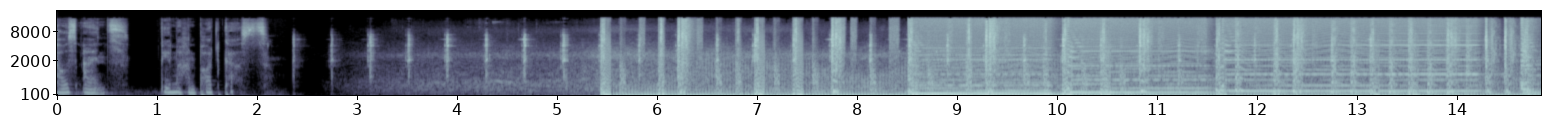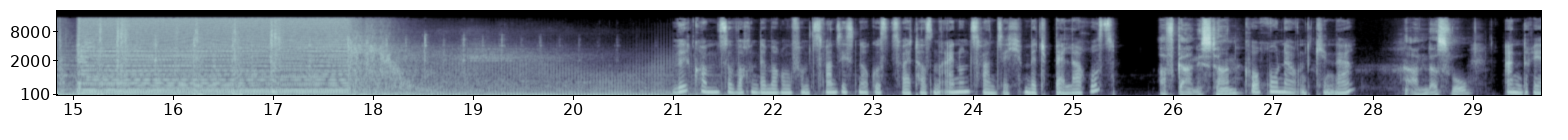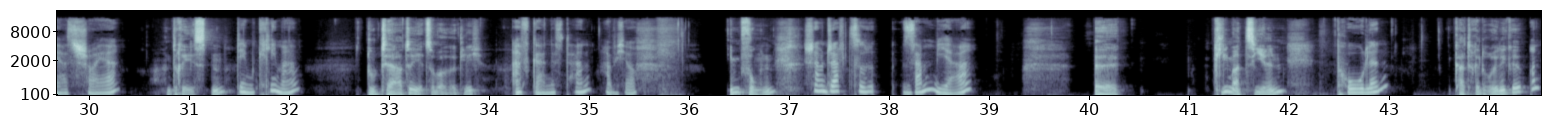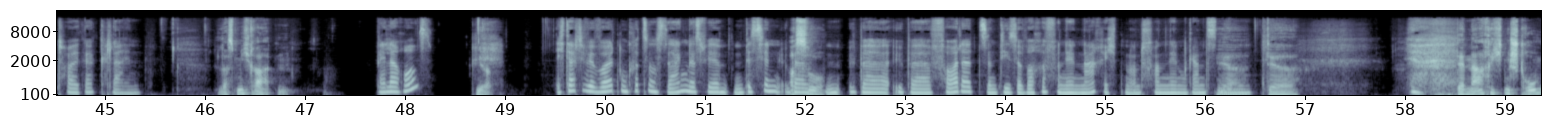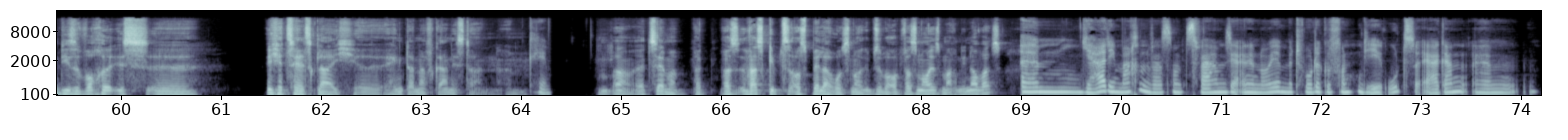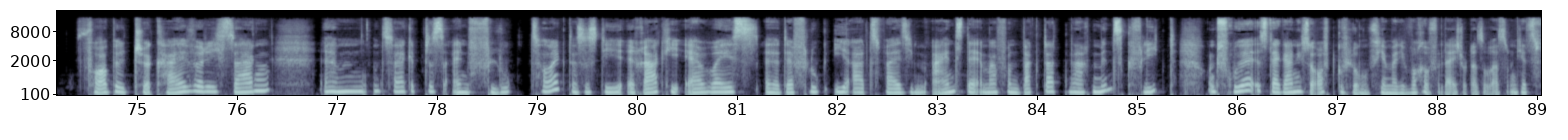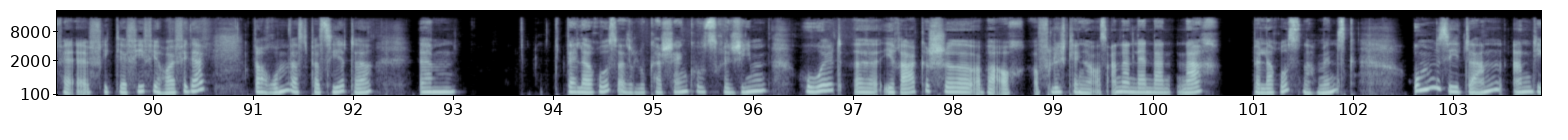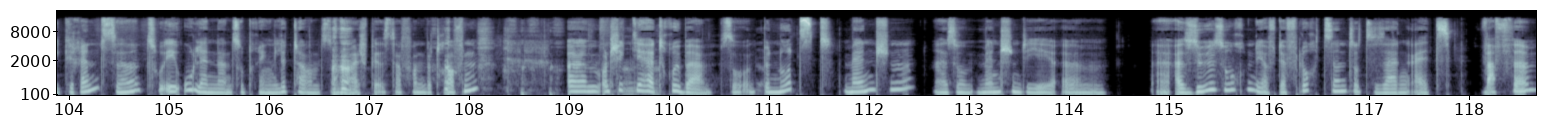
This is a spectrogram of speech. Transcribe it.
Haus 1. Wir machen Podcasts. Willkommen zur Wochendämmerung vom 20. August 2021 mit Belarus, Afghanistan, Corona und Kinder, anderswo, Andreas Scheuer, Dresden, dem Klima, Duterte, jetzt aber wirklich, Afghanistan, habe ich auch, Impfungen, Shamjaf zu Sambia, äh, Klimazielen, Polen Katrin Rönecke, und Holger Klein. lass mich raten. Belarus? Ja. Ich dachte, wir wollten kurz noch sagen, dass wir ein bisschen über, so. über, überfordert sind diese Woche von den Nachrichten und von den ganzen. Ja, der, Ja. der Nachrichtenstrom diese Woche ist, äh, ich erzähl's gleich, äh, hängt an Afghanistan. Ähm, Okay. ah, erzähl mal, was, was gibt's aus Belarus noch? Gibt's überhaupt was Neues? Machen die noch was? Ähm, ja, die machen was. Und zwar haben sie eine neue Methode gefunden, die EU zu ärgern. Ähm, Vorbild Türkei, würde ich sagen. Ähm, und zwar gibt es ein Flugzeug, das ist die Iraqi Airways, äh, der Flug IA271, der immer von Bagdad nach Minsk fliegt. Und früher ist der gar nicht so oft geflogen, viermal die Woche vielleicht oder sowas. Und jetzt äh, fliegt er viel, viel häufiger. Warum? Was passiert da? Ähm, Belarus, also Lukaschenkos Regime, holt äh, irakische, aber auch Flüchtlinge aus anderen Ländern nach Belarus, nach Minsk, um sie dann an die Grenze zu EU-Ländern zu bringen. Litauen zum Beispiel ist davon betroffen ähm, und schickt die halt rüber. So und benutzt Menschen, also Menschen, die ähm, äh, Asyl suchen, die auf der Flucht sind, sozusagen als Waffe,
